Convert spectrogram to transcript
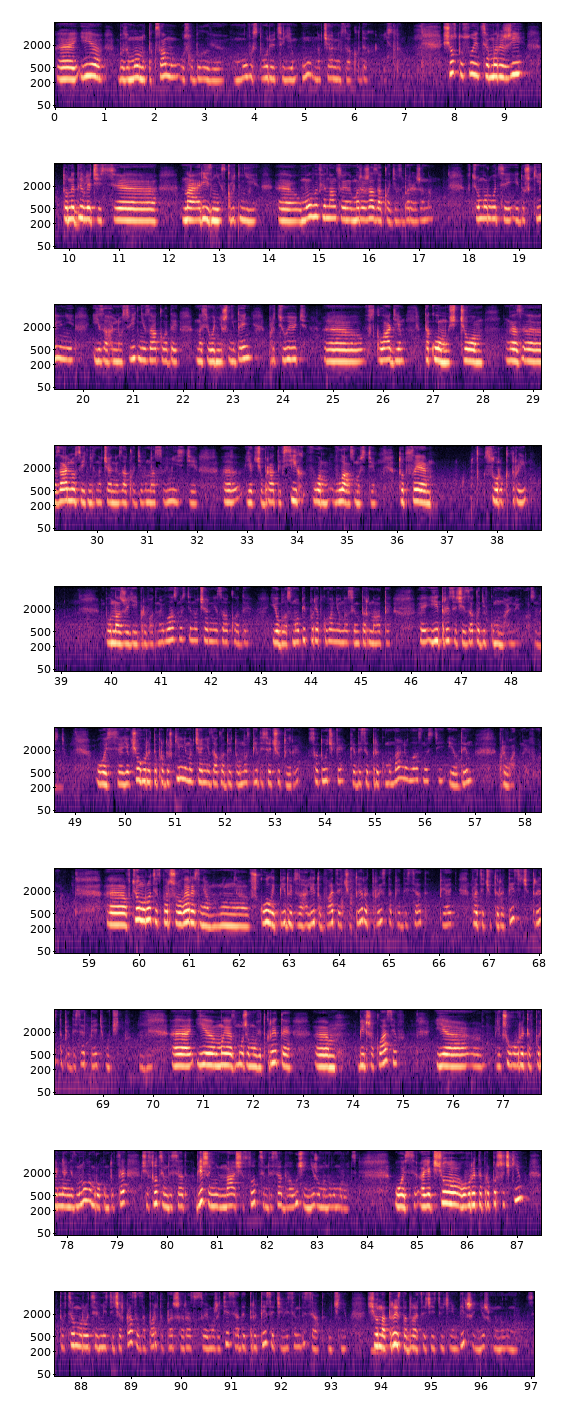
Е, І, безумовно, так само особливі умови створюються їм у навчальних закладах міста. Що стосується мережі, то не дивлячись е, на різні скрутні е, умови фінансові, мережа закладів збережена. В цьому році і дошкільні, і загальноосвітні заклади на сьогоднішній день працюють е, в складі такому, що е, е, загальноосвітніх навчальних закладів у нас в місті, е, якщо брати всіх форм власності, то це 43. Бо у нас же є і приватної власності навчальні заклади, і обласного підпорядкування у нас інтернати, е, і 36 закладів комунальної власності. Ось, е, якщо говорити про дошкільні навчальні заклади, то у нас 54 садочки, 53 комунальної власності і один приватної форми. Е, В цьому році з 1 вересня е, в школи підуть взагалі-то 24 355, 24 тисячі 355 учнів. Е, І ми зможемо відкрити е, більше класів. І е, якщо говорити в порівнянні з минулим роком, то це 670, більше на 672 учні, ніж у минулому році. Ось, а якщо говорити про першачків, то в цьому році в місті Черкаси за парту перший раз у своєму житті сяде 3080 учнів, що на 326 учнів більше, ніж в минулому році.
